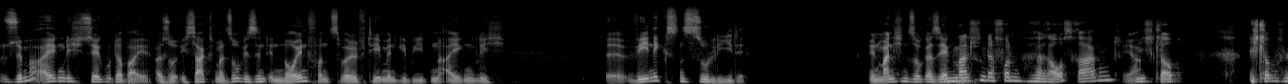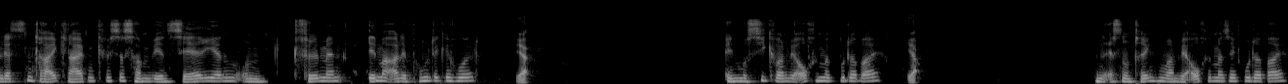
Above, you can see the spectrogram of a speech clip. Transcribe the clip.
sind wir eigentlich sehr gut dabei. Also ich sag's mal so, wir sind in neun von zwölf Themengebieten eigentlich äh, wenigstens solide. In manchen sogar sehr In gut. manchen davon herausragend. Ja. Ich glaube, ich glaube, auf den letzten drei Kneipenquizzes haben wir in Serien und Filmen immer alle Punkte geholt. Ja. In Musik waren wir auch immer gut dabei. Ja. In Essen und Trinken waren wir auch immer sehr gut dabei.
